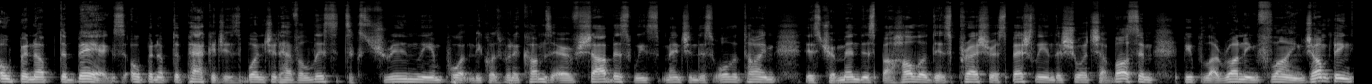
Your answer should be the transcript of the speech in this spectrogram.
open up the bags, open up the packages. One should have a list. It's extremely important because when it comes to erev Shabbos, we mention this all the time. There's tremendous bahala, there's pressure, especially in the short Shabbosim. People are running, flying, jumping,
